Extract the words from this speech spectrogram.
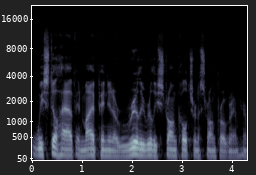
we still have, in my opinion, a really, really strong culture and a strong program here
